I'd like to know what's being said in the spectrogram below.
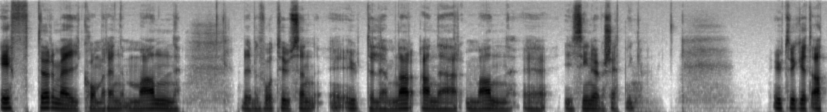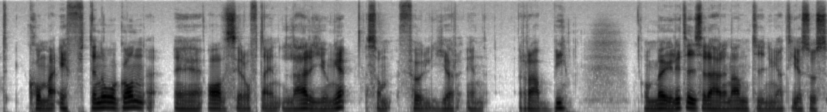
Efter mig kommer en man. Bibel 2000 eh, utelämnar anär man eh, i sin översättning. Uttrycket att komma efter någon avser ofta en lärjunge som följer en rabbi. Och möjligtvis är det här en antydning att Jesus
